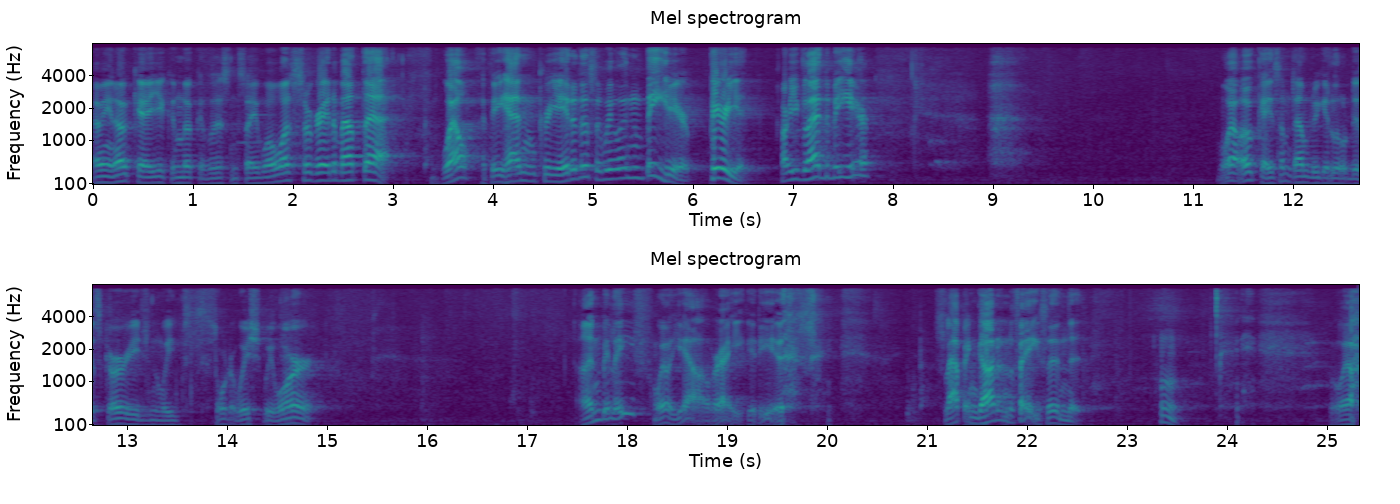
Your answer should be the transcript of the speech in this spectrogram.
I mean, okay, you can look at this and say, well, what's so great about that? Well, if He hadn't created us, we wouldn't be here, period. Are you glad to be here? Well, okay, sometimes we get a little discouraged and we sort of wish we weren't. Unbelief? Well, yeah, right, it is. Slapping God in the face, isn't it? Hmm. well,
